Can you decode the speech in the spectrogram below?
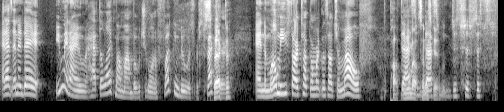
And at the end of the day, you may not even have to like my mom, but what you're going to fucking do is respect, Respect her. her. And the moment you start talking reckless out your mouth, Pop your that's mouth on the that's skin. just, just just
